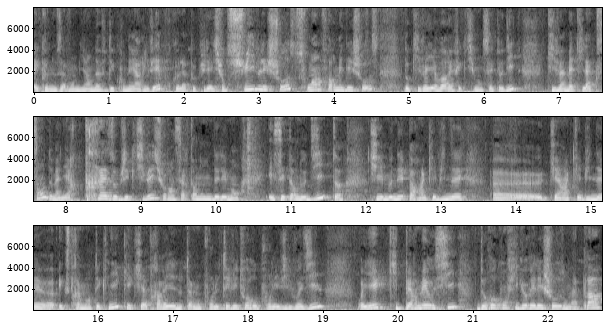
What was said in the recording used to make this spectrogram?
et que nous avons mis en œuvre dès qu'on est arrivé pour que la population suive les choses, soit informée des choses. Donc il va y avoir effectivement cet audit qui va mettre l'accent de manière très objectivée sur un certain nombre d'éléments. Et c'est un audit qui est mené par un cabinet euh, qui est un cabinet euh, extrêmement technique et qui a travaillé notamment pour le territoire ou pour les villes voisines, voyez, qui permet aussi de reconfigurer les choses. On n'a pas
